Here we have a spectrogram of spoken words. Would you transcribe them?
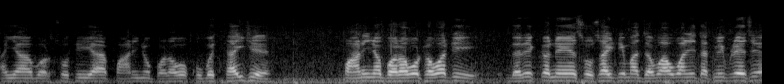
અહીંયા વર્ષોથી આ પાણીનો ભરાવો ખૂબ જ થાય છે. પાણીનો ભરાવો થવાથી દરેકને સોસાયટીમાં જવા આવવાની તકલીફ રહે છે.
